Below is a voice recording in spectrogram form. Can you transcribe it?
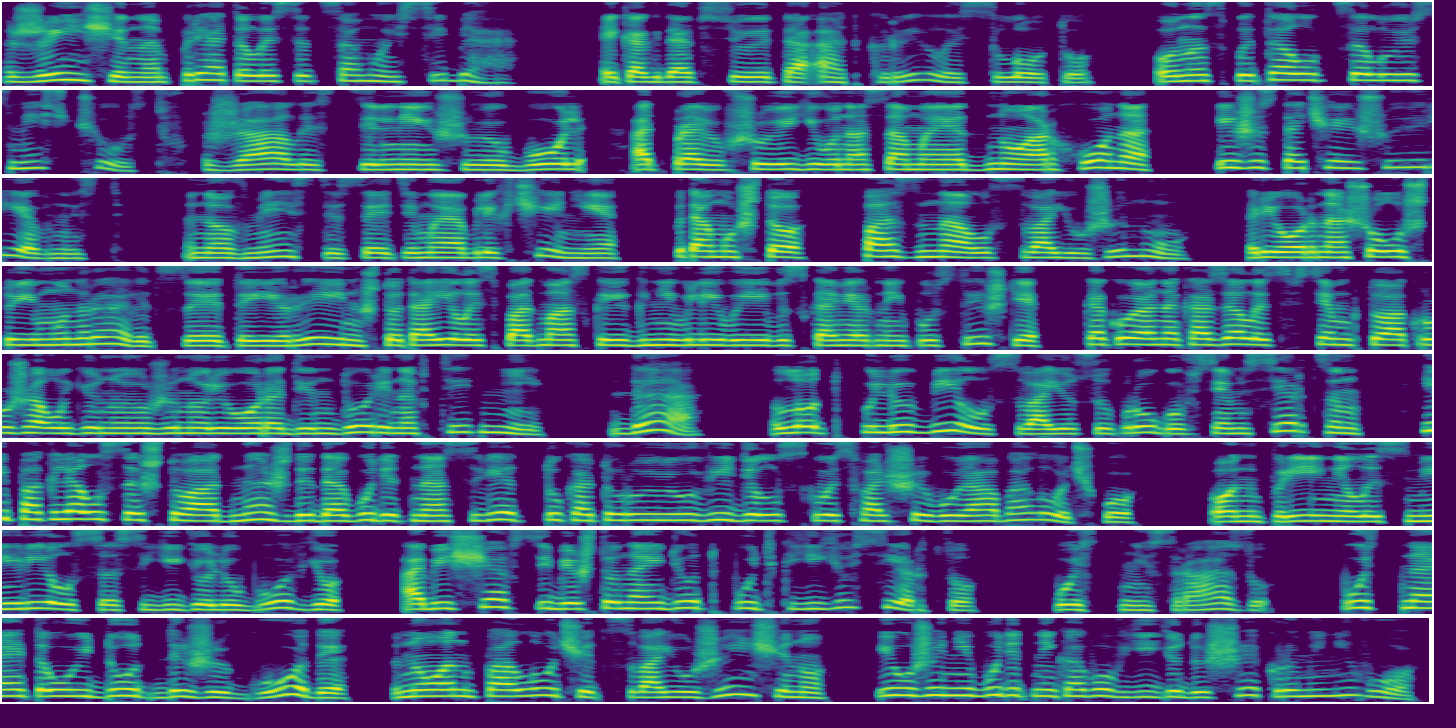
Женщина пряталась от самой себя. И когда все это открылось Лоту, он испытал целую смесь чувств, жалость, сильнейшую боль, отправившую его на самое дно Архона, и жесточайшую ревность, но вместе с этим и облегчение, потому что познал свою жену. Риор нашел, что ему нравится эта Ирейн, что таилась под маской гневливой и высокомерной пустышки, какой она казалась всем, кто окружал юную жену Риора Диндорина в те дни. Да, Лот полюбил свою супругу всем сердцем и поклялся, что однажды добудет на свет ту, которую увидел сквозь фальшивую оболочку. Он принял и смирился с ее любовью, обещав себе, что найдет путь к ее сердцу. Пусть не сразу, пусть на это уйдут даже годы, но он получит свою женщину, и уже не будет никого в ее душе, кроме него.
